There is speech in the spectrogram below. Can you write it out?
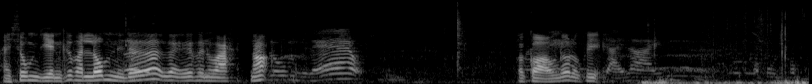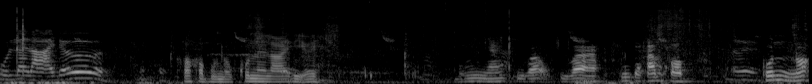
ให้ซุ่มเย็นคือพัดลมนี่เด้อเอ้ยเอ้ยเพิ่นว่าเนาะลมอยู่แล้วประกอบลงเด้อลูกพี่จ่ายลายขอบคุณขอบคุณหลายๆเด้อขอขอบคุณขอบคุณหลายๆพี่เอ้ยบ่มีหยังที่ว่าที่ว่ามีแต่คำขอบเออคุณเนาะ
